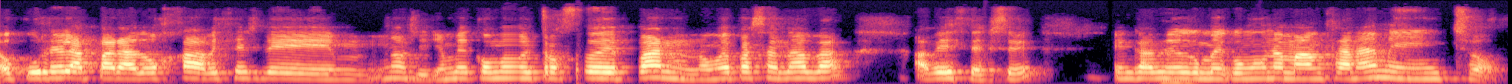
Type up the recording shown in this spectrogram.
ocurre la paradoja a veces de, no, si yo me como el trozo de pan no me pasa nada, a veces, ¿eh? En cambio, me como una manzana me hincho.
